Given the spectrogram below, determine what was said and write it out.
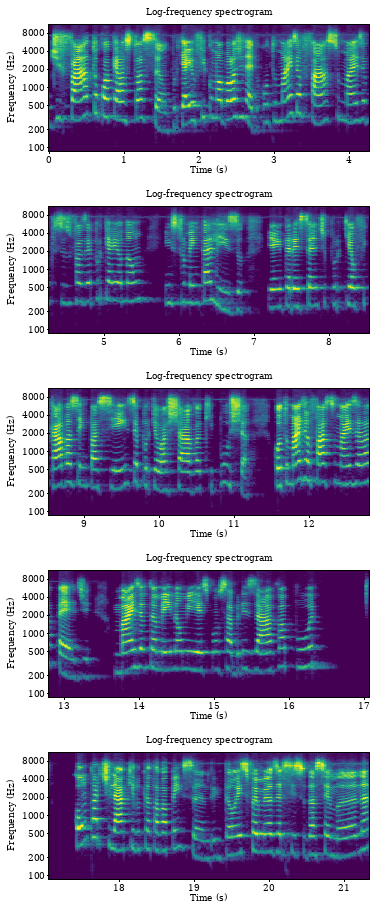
de fato com aquela situação, porque aí eu fico uma bola de neve. Quanto mais eu faço, mais eu preciso fazer, porque aí eu não instrumentalizo. E é interessante porque eu ficava sem paciência, porque eu achava que, puxa, quanto mais eu faço, mais ela pede. Mas eu também não me responsabilizava por compartilhar aquilo que eu estava pensando. Então, esse foi o meu exercício da semana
